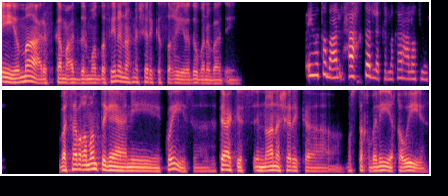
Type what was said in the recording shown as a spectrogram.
أيوه ما أعرف كم عدد الموظفين إنه إحنا شركة صغيرة دوبنا بادئين. أيوه طبعا حاختار لك المكان على طول. بس أبغى منطقة يعني كويسة تعكس إنه أنا شركة مستقبلية قوية.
